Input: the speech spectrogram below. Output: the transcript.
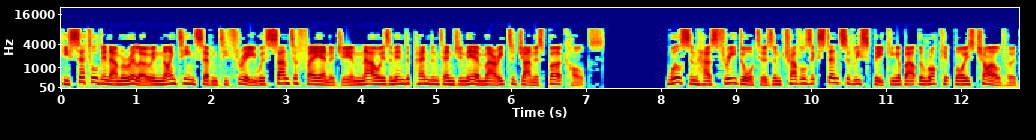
He settled in Amarillo in 1973 with Santa Fe Energy and now is an independent engineer married to Janice Burkholtz. Wilson has three daughters and travels extensively speaking about the Rocket Boys' childhood.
